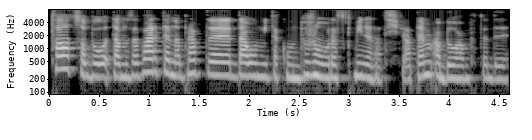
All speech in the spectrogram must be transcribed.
to, co było tam zawarte, naprawdę dało mi taką dużą rozkminę nad światem, a byłam wtedy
